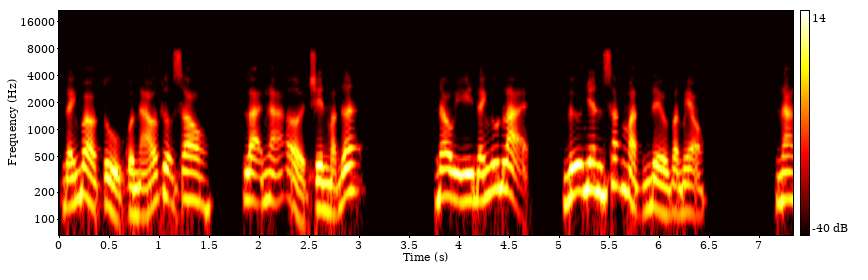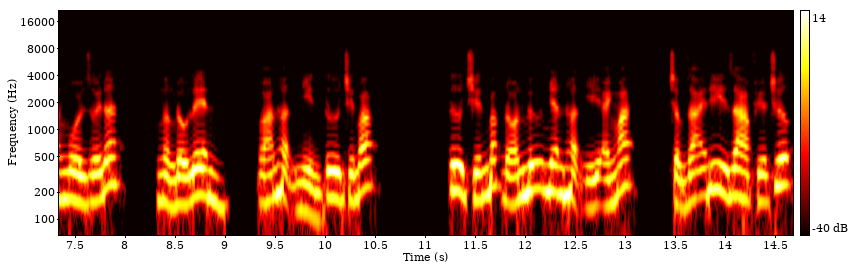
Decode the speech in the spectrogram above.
đánh vào tủ quần áo thượng sau, lại ngã ở trên mặt đất. Đau ý đánh út lại, nữ nhân sắc mặt đều vặn mẹo. Nàng ngồi dưới đất, ngẩng đầu lên, oán hận nhìn tư chiến bắc. Tư chiến bắc đón nữ nhân hận ý ánh mắt, chậm rãi đi ra phía trước,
